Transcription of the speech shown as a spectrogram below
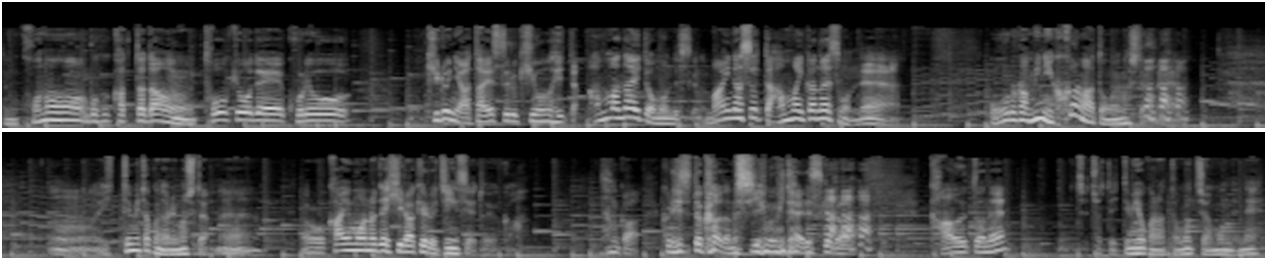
でもこの僕買ったダウン、東京でこれを着るに値する気温の日ってあんまないと思うんですけど、マイナスってあんまいかないですもんね。オーロラ見に行くかなと思いましたよね。うん、行ってみたくなりましたよね。あの買い物で開ける人生というか、なんか、クレジットカードの CM みたいですけど、買うとねちょ、ちょっと行ってみようかなって思っちゃうもんでね。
